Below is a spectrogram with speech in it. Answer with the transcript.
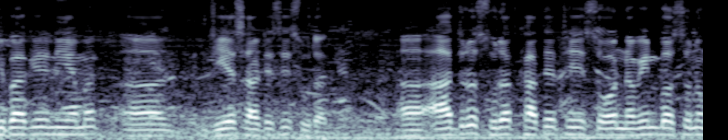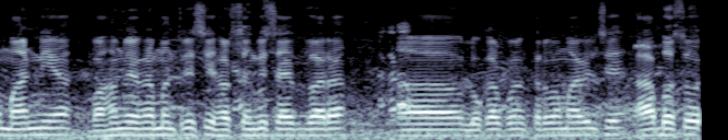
વિભાગીય નિયામક જીએસઆરટીસી સુરત. આજરોજ સુરત ખાતેથી સો નવીન બસોનું માનનીય વાહન વ્યવહાર મંત્રી શ્રી હર્ષંઘવી સાહેબ દ્વારા લોકાર્પણ કરવામાં આવેલ છે. આ બસો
